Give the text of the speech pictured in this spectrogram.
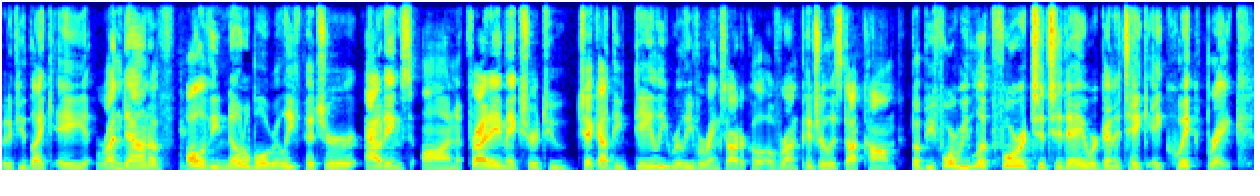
But if you'd like a rundown of all of the notable relief pitcher outings on Friday, make sure to check out the daily reliever ranks article over on pitcherlist.com. But before we look forward to today, we're going to take a quick break.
